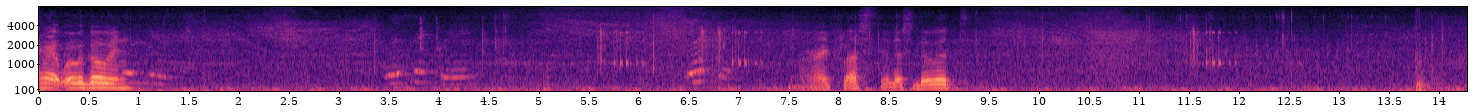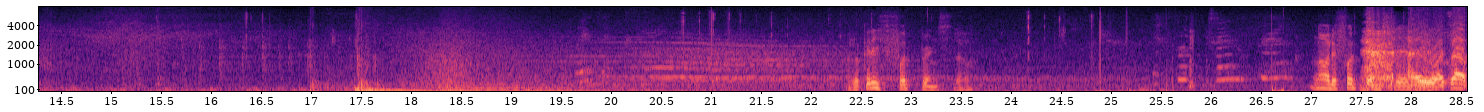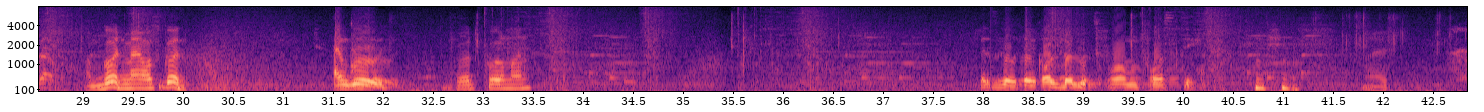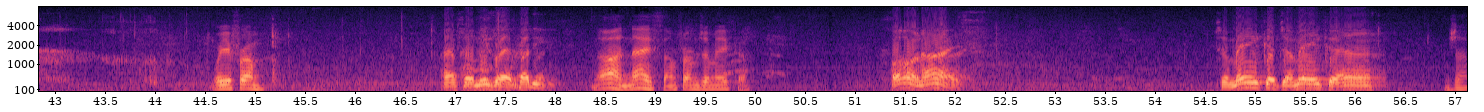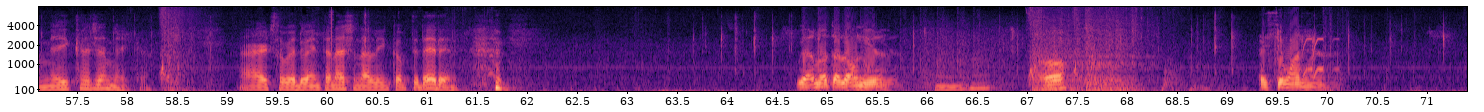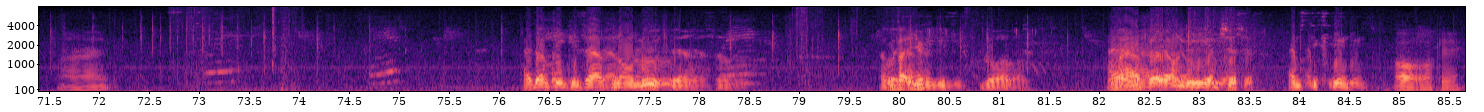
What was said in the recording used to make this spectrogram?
Alright, where we going? Alright, Flusty, let's do it. Look at his footprints though. No, the footprints. Hey, JJ. what's up? I'm good, man. What's good? I'm good. Good, cool, man. Let's go take all the loot from Frosty. Nice. Where you from? I'm from Israel, buddy. Oh, nice. I'm from Jamaica. Oh, nice. Jamaica, Jamaica. Jamaica, Jamaica. Alright, so we're doing international link up today then. We are not alone here. oh, I see one here. alright. I don't think he's have no loot there, so. I Was that you? go out. I have uh, only M6, M16. Oh, okay.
